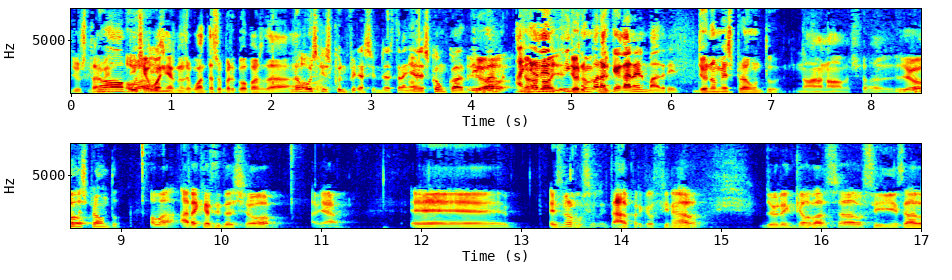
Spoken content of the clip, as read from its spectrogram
justament. No, I que guanyés no sé quantes supercopes de... No busquis conspiracions estranyes, és com quan Jo- diuen no, añaden no, jo cinco no- para que gane el Madrid. Jo només pregunto... No, no, no, això... Jo, Jo- només pregunto. Home, ara que has dit això, aviam, eh, és una possibilitat, perquè al final jo crec que el Barça, o sigui, és el,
